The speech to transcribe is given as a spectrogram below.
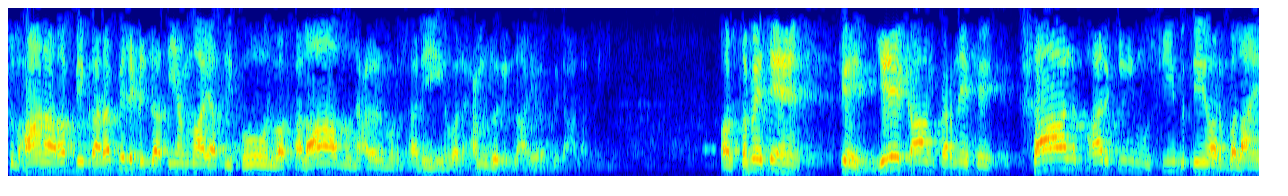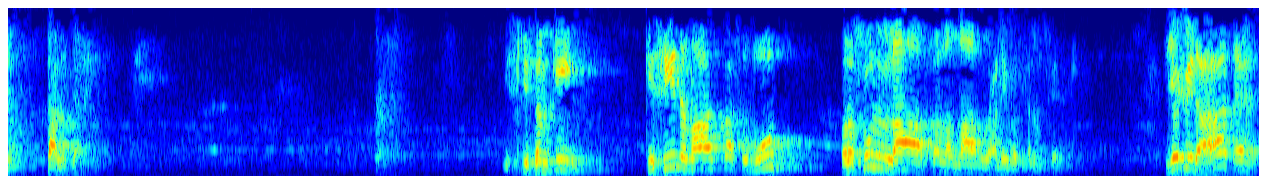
سبحانہ ربی کا رب العزت یما یاسفون و سلام المرسلین والحمد للہ رب العالمین۔ اور سمجھتے ہیں کہ یہ کام کرنے سے سال بھر کی مصیبتیں اور بلائیں ٹل جائیں۔ اس قسم کی کسی نماز کا ثبوت رسول اللہ صلی اللہ علیہ وسلم سے۔ نہیں یہ بدعات ہیں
